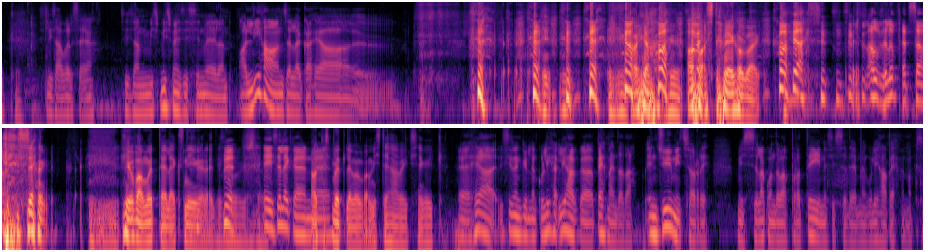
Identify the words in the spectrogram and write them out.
okei, okei. siis lisavõrse jah. siis on, mis, mis meil siis siin veel on, liha on sellega hea avastame kogu aeg. ma peaks lause lõpetama. see on, juba mõte läks nii kuradi. ei, sellega on hakkasid mõtlema juba, mis teha võiks ja kõik. Eh, hea, siin on küll nagu liha, lihaga pehmendada, ensüümid, sorry, mis lagundavad proteiine, siis see teeb nagu liha pehmemaks.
